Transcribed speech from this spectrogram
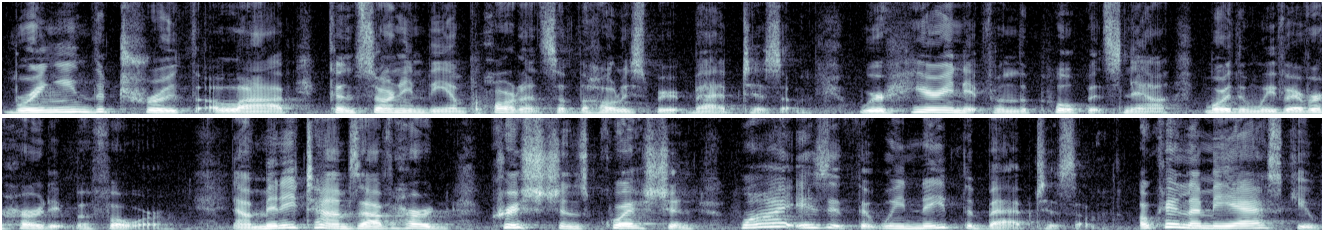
bringing the truth alive concerning the importance of the Holy Spirit baptism. We're hearing it from the pulpits now more than we've ever heard it before. Now, many times I've heard Christians question, why is it that we need the baptism? Okay, let me ask you,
